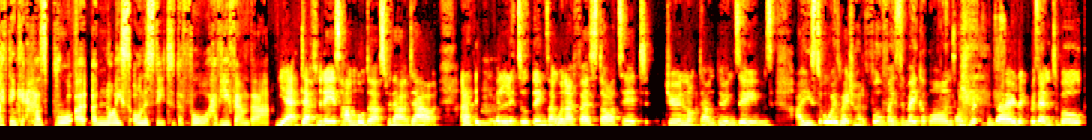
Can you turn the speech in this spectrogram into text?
I think it has brought a, a, nice honesty to the fore. Have you found that? Yeah definitely. It's humbled us without a doubt. And i think mm. even little things like when i first started during lockdown doing Zooms, I used to always make sure I had a full face of makeup on, so I was ready to go, look presentable.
